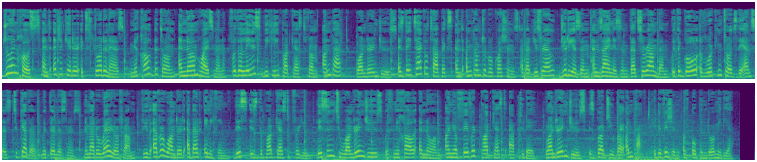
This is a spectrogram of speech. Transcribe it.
Join hosts and educator extraordinaires Michal Beton and Noam Weissman for the latest weekly podcast from Unpacked Wandering Jews as they tackle topics and uncomfortable questions about Israel, Judaism, and Zionism that surround them with the goal of working towards the answers together with their listeners. No matter where you're from, if you've ever wondered about anything, this is the podcast for you. Listen to Wandering Jews with Michal and Noam on your favorite podcast app today. Wandering Jews is brought to you by Unpacked, a division of OpenDor Media.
